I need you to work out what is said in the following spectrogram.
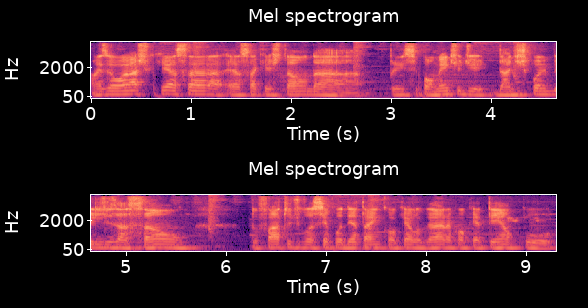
mas eu acho que essa, essa questão da principalmente de, da disponibilização do fato de você poder estar em qualquer lugar a qualquer tempo,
